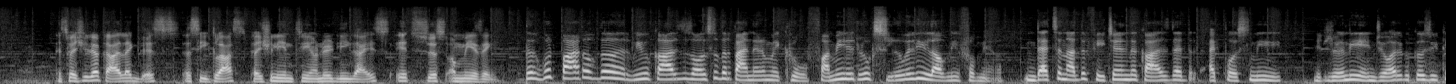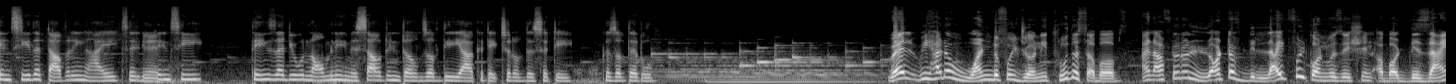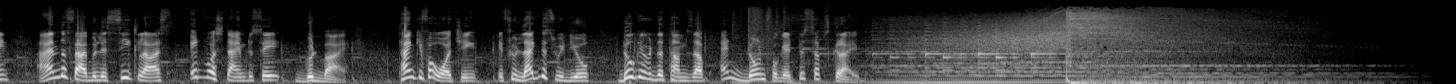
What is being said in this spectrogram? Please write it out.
Especially a car like this, a C-Class, especially in 300D guys. It's just amazing. The good part of the review cars is also the panoramic roof. I mean, it looks really lovely from here. That's another feature in the cars that I personally really enjoy because you can see the towering heights and Yeah. you can see things that you would normally miss out in terms of the architecture of the city because of the roof. Well, we had a wonderful journey through the suburbs, and after a lot of delightful conversation about design and the fabulous C Class, it was time to say goodbye. Thank you for watching. If you like this video, do give it the thumbs up and don't forget to subscribe.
